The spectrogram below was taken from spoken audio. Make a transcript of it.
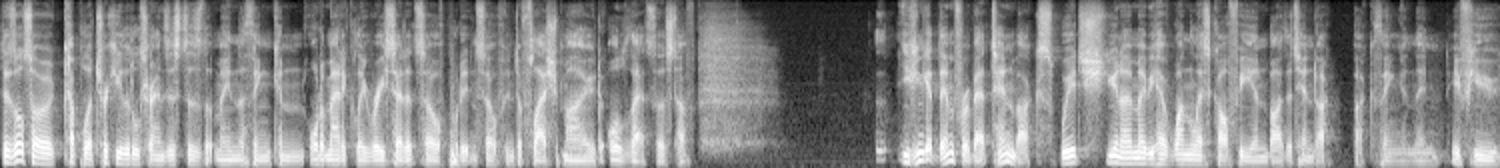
There's also a couple of tricky little transistors that mean the thing can automatically reset itself, put itself into flash mode, all of that sort of stuff. You can get them for about 10 bucks, which, you know, maybe have one less coffee and buy the 10 buck thing. And then if you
